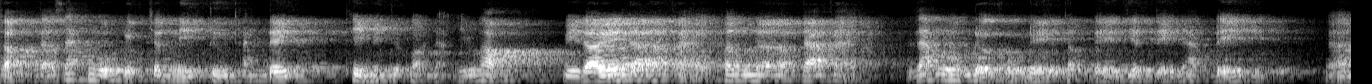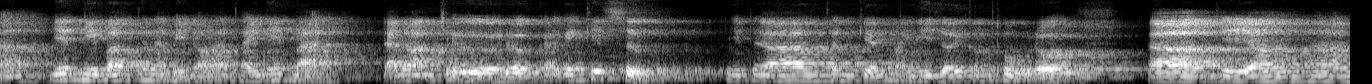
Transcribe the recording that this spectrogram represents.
tập đã giác ngộ được chân lý tứ thánh đế thì mới được gọi là hiếu học. Vì đấy đã phải phân đã phải giác ngộ được khổ đế tập đế diệt đế đạt đế. À, biết như vậy tức là vì đó là thấy niết bàn đã đoạn trừ được các cái kiết sử như à, thân kiến hoài nghi giới cấm thủ rồi. À, thì à, à,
